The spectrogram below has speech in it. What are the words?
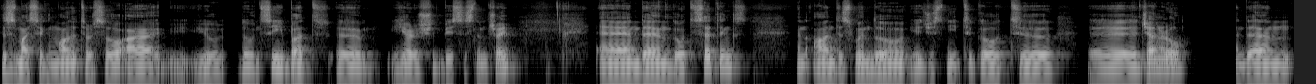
This is my second monitor so I you don't see but uh, here should be system tray and then go to settings and on this window you just need to go to uh, general and then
